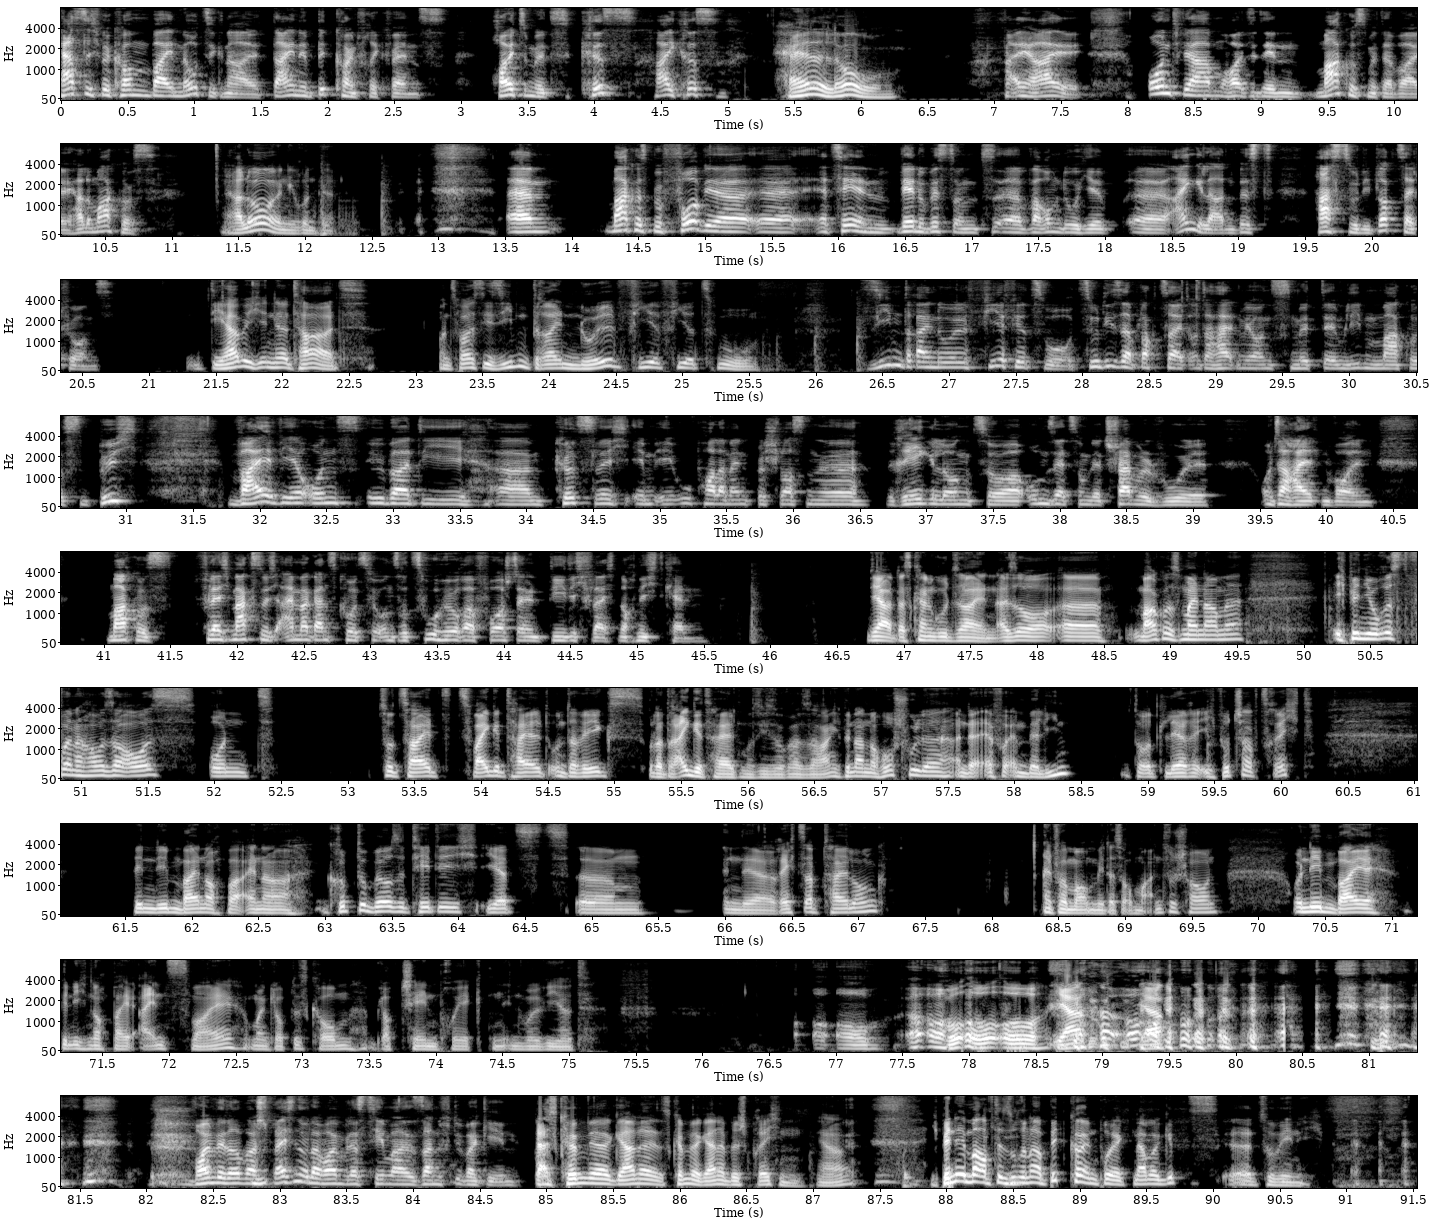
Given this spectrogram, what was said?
Herzlich willkommen bei Notesignal, deine Bitcoin-Frequenz. Heute mit Chris. Hi Chris. Hello. Hi, hi. Und wir haben heute den Markus mit dabei. Hallo Markus. Hallo in die Runde. Ähm, Markus, bevor wir äh, erzählen, wer du bist und äh, warum du hier äh, eingeladen bist, hast du die Blockzeit für uns? Die habe ich in der Tat. Und zwar ist die 730442. 730442. Zu dieser Blockzeit unterhalten wir uns mit dem lieben Markus Büch, weil wir uns über die äh, kürzlich im EU-Parlament beschlossene Regelung zur Umsetzung der Travel Rule unterhalten wollen. Markus, vielleicht magst du dich einmal ganz kurz für unsere Zuhörer vorstellen, die dich vielleicht noch nicht kennen. Ja, das kann gut sein. Also, äh, Markus mein Name. Ich bin Jurist von Hause aus und zurzeit zweigeteilt unterwegs oder dreigeteilt, muss ich sogar sagen. Ich bin an der Hochschule an der FOM Berlin. Dort lehre ich Wirtschaftsrecht. Bin nebenbei noch bei einer Kryptobörse tätig, jetzt ähm, in der Rechtsabteilung. Einfach mal, um mir das auch mal anzuschauen. Und nebenbei bin ich noch bei 1, 2, man glaubt es kaum, Blockchain-Projekten involviert. Oh oh. Oh oh. Oh oh, oh. Ja. oh, ja. Wollen wir darüber sprechen oder wollen wir das Thema sanft übergehen? Das können wir gerne, das können wir gerne besprechen, ja. Ich bin immer auf der Suche nach Bitcoin-Projekten, aber gibt es äh, zu wenig.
